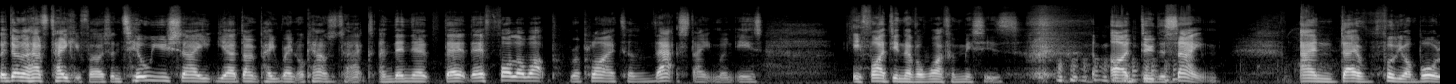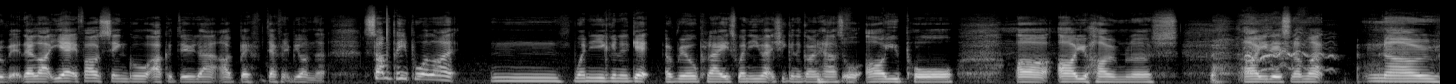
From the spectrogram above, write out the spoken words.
They don't know how to take it first until you say, "Yeah, don't pay rent or council tax," and then their their their follow up reply to that statement is, "If I didn't have a wife and missus, I'd do the same." And they're fully on board with it. They're like, "Yeah, if I was single, I could do that. I'd be, definitely be on that." Some people are like, mm, when are you going to get a real place? When are you actually going to go in house? Or are you poor? Are are you homeless? Are you this? And I'm like, no.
